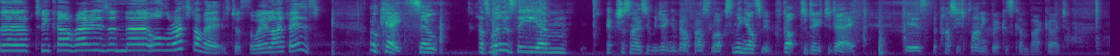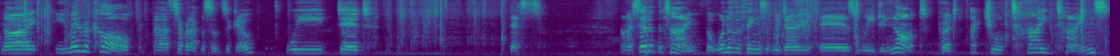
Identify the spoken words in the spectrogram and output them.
uh, two car ferries and uh, all the rest of it. It's just the way life is. Okay, so as well as the um, exercise we've been doing in Belfast Lough, something else we've got to do today is the passage planning book has come back out. Now, you may recall uh, several episodes ago we did this. And I said at the time that one of the things that we do is we do not put actual tide times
